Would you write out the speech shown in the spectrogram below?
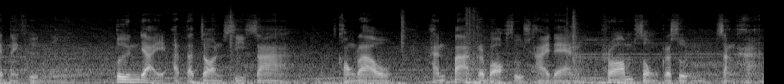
ศในคืนนี้ ปืนใหญ่อัตจรซีซ่า ของเราหันปากกระบอกสู่ชายแดน พร้อมส่งกระสุนสังหาร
